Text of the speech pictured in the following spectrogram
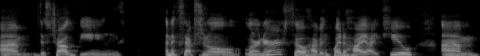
um, this child being an exceptional learner, so having quite a high IQ. Um,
